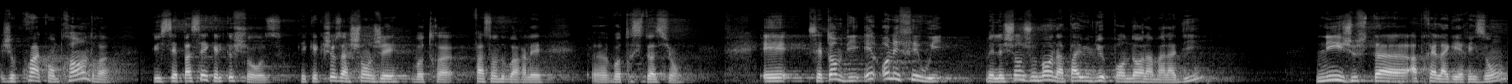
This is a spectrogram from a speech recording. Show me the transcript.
je crois comprendre qu'il s'est passé quelque chose, que quelque chose a changé votre façon de voir les, euh, votre situation. Et cet homme dit, en effet oui, mais le changement n'a pas eu lieu pendant la maladie, ni juste euh, après la guérison.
